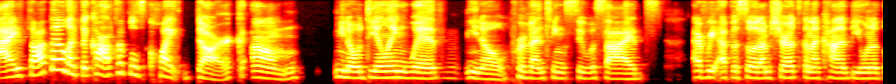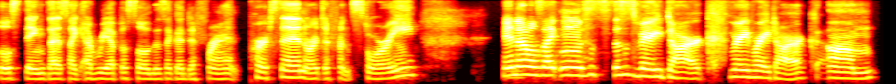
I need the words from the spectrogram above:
I thought that like the concept was quite dark. Um, you know, dealing with, mm-hmm. you know, preventing suicides every episode. I'm sure it's going to kind of be one of those things that's like every episode there's like a different person or a different story. Yeah. And I was like, mm, this is this is very dark, very very dark. Yeah. Um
